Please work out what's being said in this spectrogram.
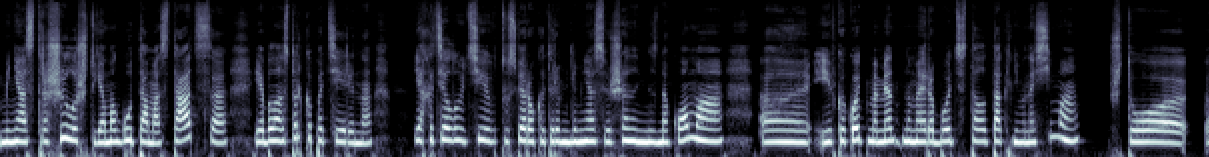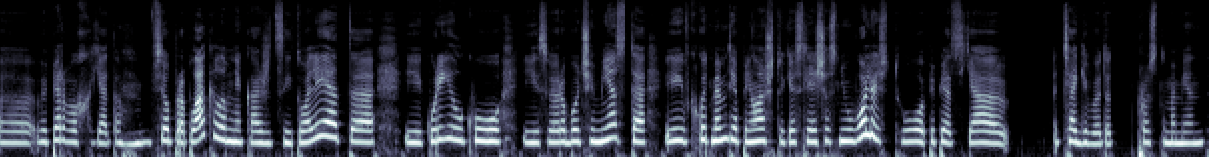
меня страшило, что я могу там остаться. Я была настолько потеряна. Я хотела уйти в ту сферу, которая для меня совершенно незнакома, э, и в какой-то момент на моей работе стало так невыносимо, что, э, во-первых, я там все проплакала, мне кажется, и туалет, э, и курилку, и свое рабочее место, и в какой-то момент я поняла, что если я сейчас не уволюсь, то пипец, я оттягиваю этот просто момент.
